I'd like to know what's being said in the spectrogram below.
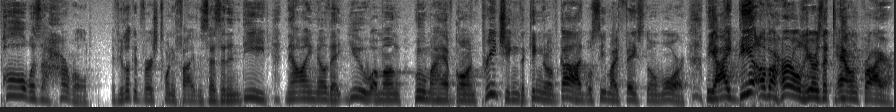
Paul was a herald. If you look at verse 25, he says, And indeed, now I know that you, among whom I have gone preaching the kingdom of God, will see my face no more. The idea of a herald here is a town crier.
